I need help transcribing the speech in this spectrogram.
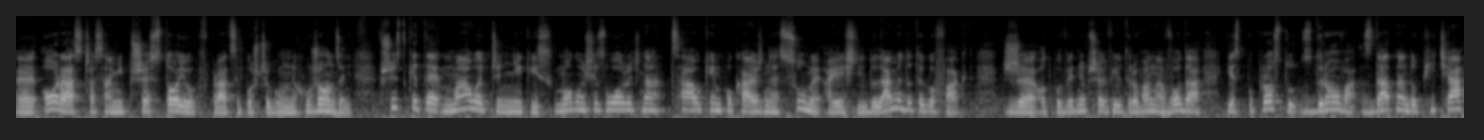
e, oraz czasami przestoju w pracy poszczególnych urządzeń. Wszystkie te małe czynniki mogą się złożyć na całkiem pokaźne sumy, a jeśli dodamy do tego fakt, że odpowiednio przefiltrowana woda jest po prostu zdrowa, zdatna do picia,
